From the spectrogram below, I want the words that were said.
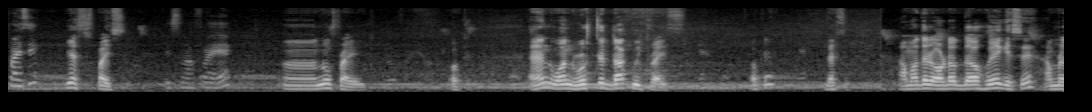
spicy? Yes spicy. No fried okay and one roasted duck with rice okay that's it আমাদের অর্ডার দেওয়া হয়ে গেছে। আমরা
